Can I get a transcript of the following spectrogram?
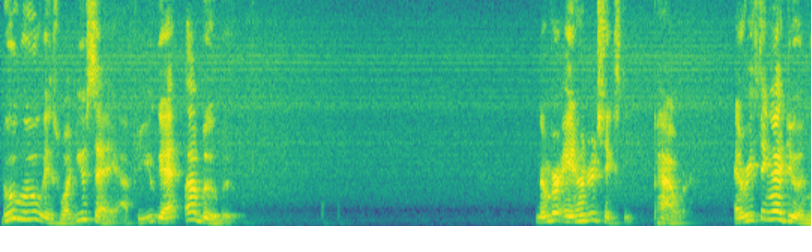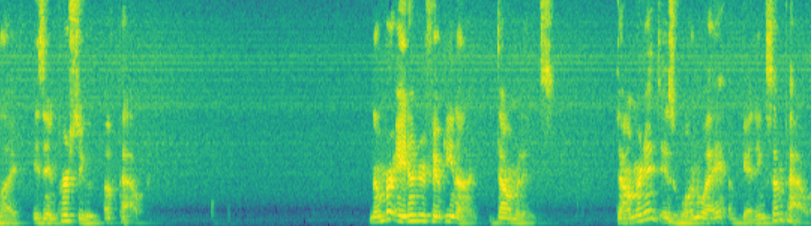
Boo hoo is what you say after you get a boo boo. Number 860, power. Everything I do in life is in pursuit of power. Number 859, dominance. Dominant is one way of getting some power.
